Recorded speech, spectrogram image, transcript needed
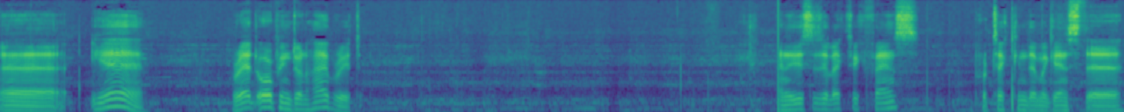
uh, yeah red orpington hybrid and this is electric fence protecting them against the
